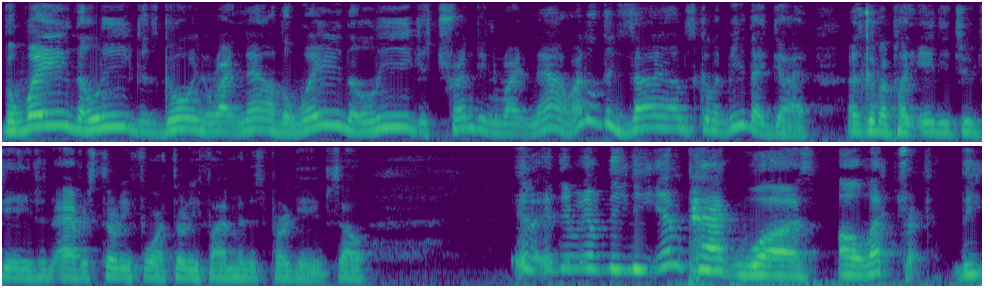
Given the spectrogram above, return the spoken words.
the way the league is going right now, the way the league is trending right now, I don't think Zion's going to be that guy that's going to play 82 games and average 34, 35 minutes per game. So it, it, it, the, the impact was electric. The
